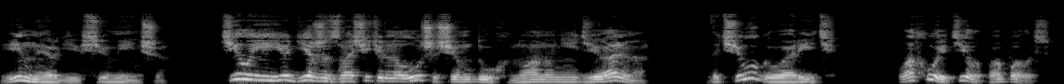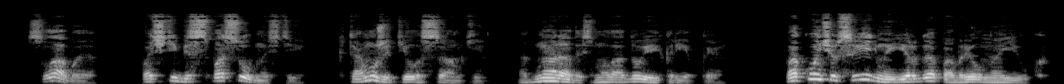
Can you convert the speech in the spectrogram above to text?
и энергии все меньше. Тело ее держит значительно лучше, чем дух, но оно не идеально. Да чего говорить. Плохое тело попалось, слабое, почти без способностей. К тому же тело самки. Одна радость, молодое и крепкое. Покончив с ведьмой, Ерга побрел на юг.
